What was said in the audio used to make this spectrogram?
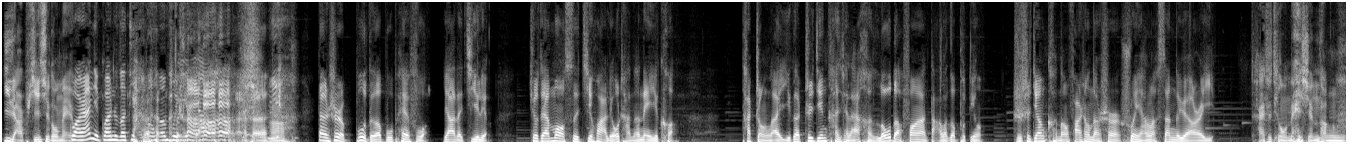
一点脾气都没有。果然，你关注的点跟我们不一样。啊！但是不得不佩服丫的机灵。就在貌似计划流产的那一刻，他整了一个至今看起来很 low 的方案，打了个补丁，只是将可能发生的事儿顺延了三个月而已。还是挺有耐心的。嗯，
